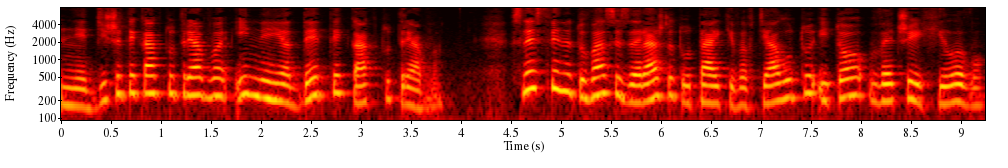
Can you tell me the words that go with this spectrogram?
не дишате както трябва и не ядете както трябва. Вследствие на това се зараждат отайки в тялото и то вече е хилаво.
